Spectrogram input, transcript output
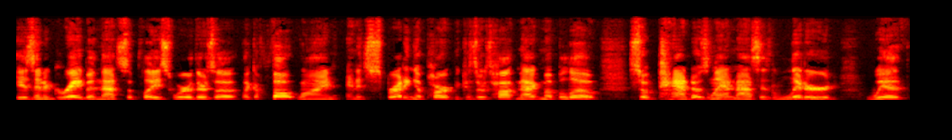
is in a graben. That's the place where there's a like a fault line and it's spreading apart because there's hot magma below. So Pando's landmass is littered with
